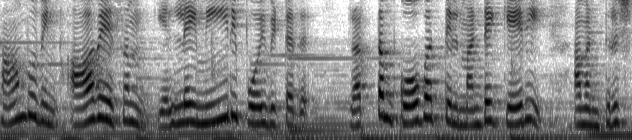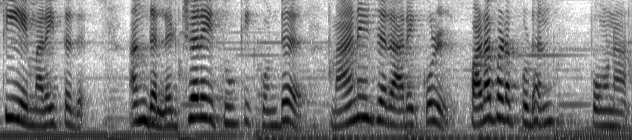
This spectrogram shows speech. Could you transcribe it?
சாம்புவின் ஆவேசம் எல்லை மீறி போய்விட்டது. ரத்தம் கோபத்தில் மண்டைக்கேறி அவன் திருஷ்டியை மறைத்தது. அந்த லெட்ஜரை தூக்கி கொண்டு மேனேஜர் அறைக்குள் படபடப்புடன் போனான்.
